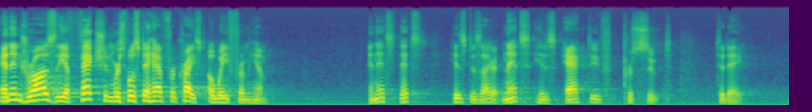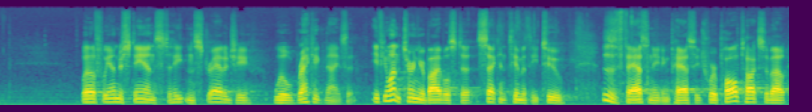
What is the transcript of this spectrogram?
and then draws the affection we're supposed to have for Christ away from Him. And that's, that's His desire, and that's His active pursuit today. Well, if we understand Satan's strategy, we'll recognize it. If you want to turn your Bibles to 2 Timothy 2, this is a fascinating passage where Paul talks about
